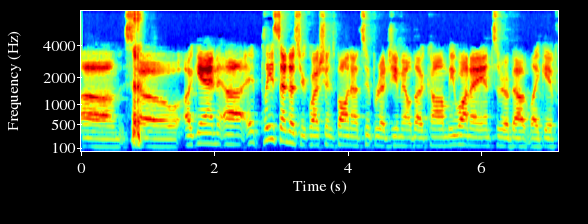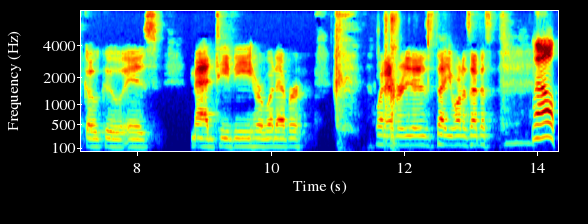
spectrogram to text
Um, so again, uh, it- please send us your questions, ballingoutsuper at gmail.com. We want to answer about like if Goku is Mad TV or whatever, whatever it is that you want to send us. Well,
